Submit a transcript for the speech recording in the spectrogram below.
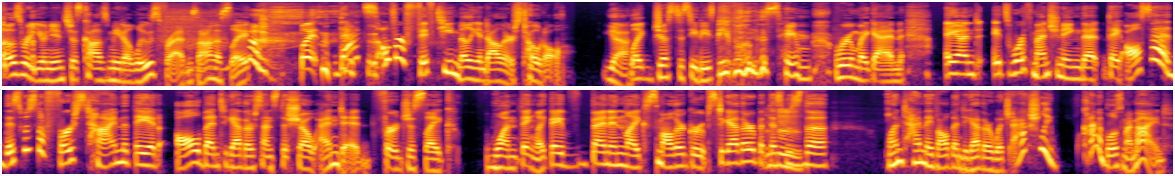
those reunions just caused me to lose friends, honestly. But that's over $15 million total. Yeah. Like just to see these people in the same room again. And it's worth mentioning that they all said this was the first time that they had all been together since the show ended for just like one thing. Like they've been in like smaller groups together, but this was mm-hmm. the one time they've all been together, which actually kind of blows my mind.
